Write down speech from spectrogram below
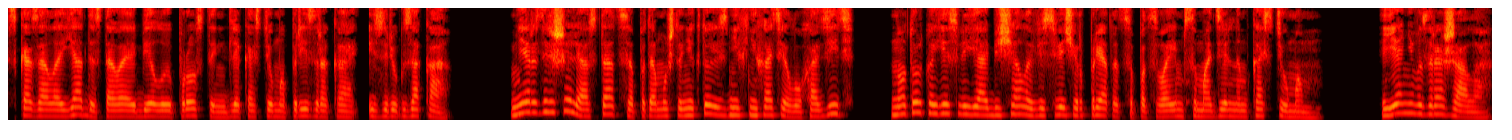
сказала я, доставая белую простынь для костюма призрака из рюкзака. Мне разрешили остаться, потому что никто из них не хотел уходить, но только если я обещала весь вечер прятаться под своим самодельным костюмом. Я не возражала.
